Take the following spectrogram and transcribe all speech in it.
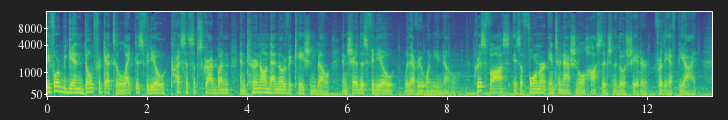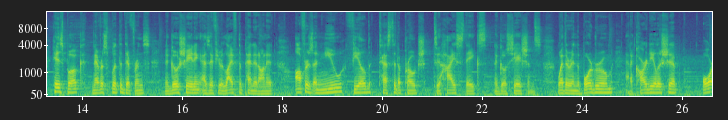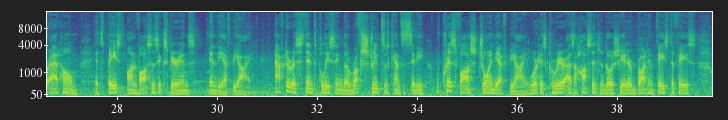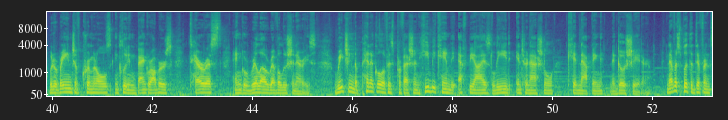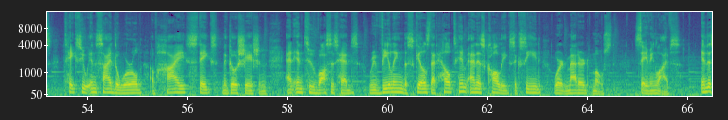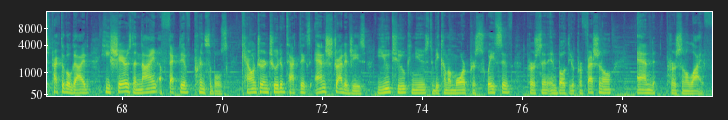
Before we begin, don't forget to like this video, press the subscribe button, and turn on that notification bell, and share this video with everyone you know. Chris Voss is a former international hostage negotiator for the FBI. His book, Never Split the Difference Negotiating as if your life depended on it, offers a new field tested approach to high stakes negotiations. Whether in the boardroom, at a car dealership, or at home, it's based on Voss's experience in the FBI. After a stint policing the rough streets of Kansas City, Chris Voss joined the FBI, where his career as a hostage negotiator brought him face to face with a range of criminals, including bank robbers, terrorists, and guerrilla revolutionaries. Reaching the pinnacle of his profession, he became the FBI's lead international kidnapping negotiator. Never Split the Difference takes you inside the world of high stakes negotiation and into Voss's heads, revealing the skills that helped him and his colleagues succeed where it mattered most saving lives. In this practical guide, he shares the nine effective principles, counterintuitive tactics, and strategies you too can use to become a more persuasive person in both your professional and personal life.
